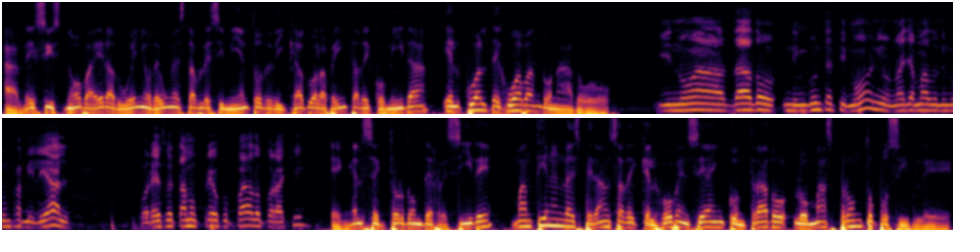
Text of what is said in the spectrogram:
Alexis Nova era dueño de un establecimiento dedicado a la venta de comida, el cual dejó abandonado. Y no ha dado ningún testimonio, no ha llamado ningún familiar. Por eso estamos preocupados por aquí. En el sector donde reside, mantienen la esperanza de que el joven sea encontrado lo más pronto posible.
